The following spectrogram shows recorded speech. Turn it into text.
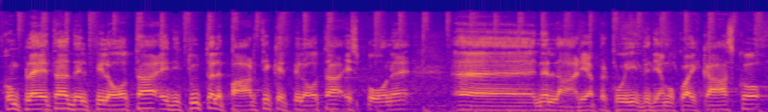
completa del pilota e di tutte le parti che il pilota espone eh, nell'aria, per cui vediamo qua il casco,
